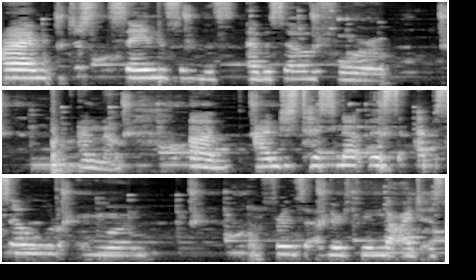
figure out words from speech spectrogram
I'm just saying this in this episode for I don't know. Um, I'm just testing out this episode on for this other thing that I just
